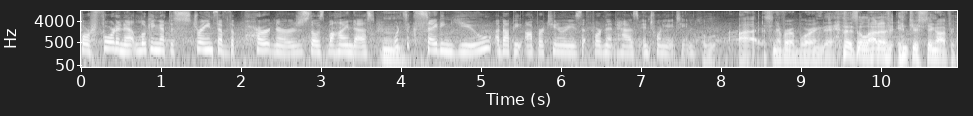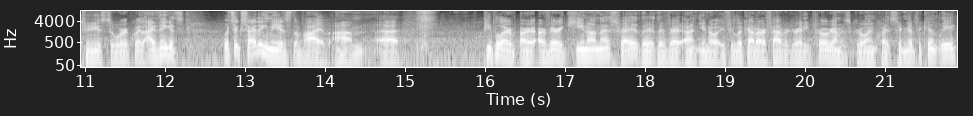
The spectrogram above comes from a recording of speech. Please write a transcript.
for Fortinet, looking at the strength of the partners, those behind us, Hmm. what's exciting you about the opportunities that Fortinet has in 2018? uh, it's never a boring day. There's a lot of interesting opportunities to work with. I think it's what's exciting to me is the vibe. Um, uh, people are, are, are very keen on this, right? They're, they're very, you know, if you look at our Fabric Ready program, it's growing quite significantly,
